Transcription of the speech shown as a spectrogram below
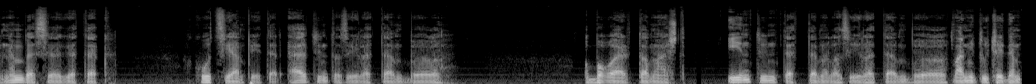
nem beszélgetek, a Kócián Péter eltűnt az életemből, a Bauer Tamást én tüntettem el az életemből, mármint úgy, hogy nem,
